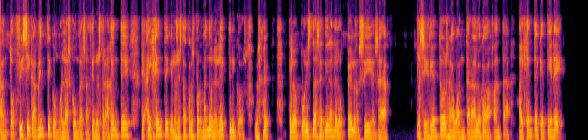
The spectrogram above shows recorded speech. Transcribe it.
tanto físicamente como en las conversaciones de la gente. Hay gente que los está transformando en eléctricos, que los puristas se tiran de los pelos, sí, o sea, el 600 aguantará lo que haga falta. Hay gente que tiene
